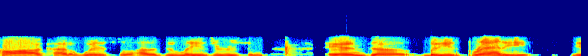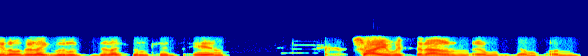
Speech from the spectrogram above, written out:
talk, how to whistle, how to do lasers, and and uh, but he's bratty. You know, they're like little they're like little kids. And so I would sit down and I'm, I'm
